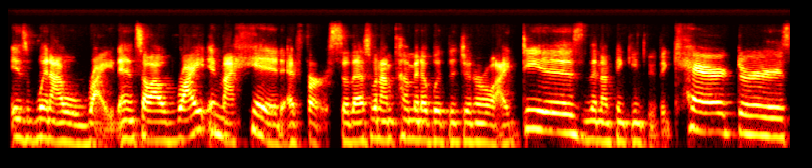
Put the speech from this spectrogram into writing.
is when I will write. And so I'll write in my head at first. So that's when I'm coming up with the general ideas. Then I'm thinking through the characters,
